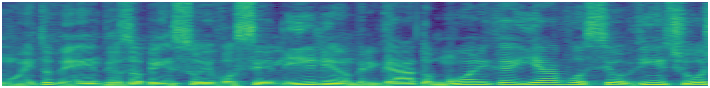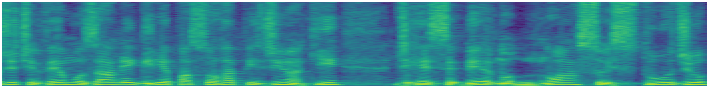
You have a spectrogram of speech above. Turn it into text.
Muito bem, Deus abençoe você, Lilian. Obrigado, Mônica. E a você, ouvinte, hoje tivemos a alegria, passou rapidinho aqui, de receber no nosso estúdio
